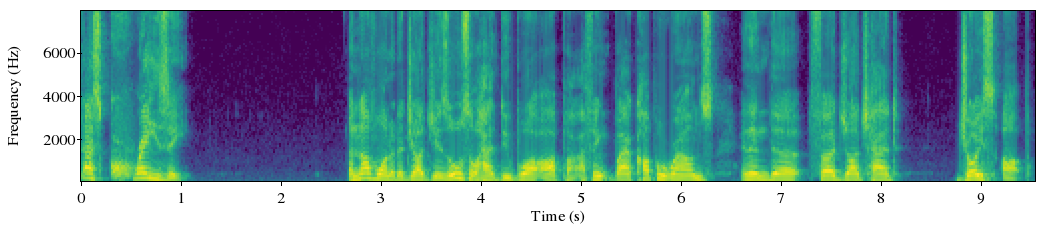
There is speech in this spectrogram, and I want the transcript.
That's crazy. Another one of the judges also had Dubois up, I think, by a couple rounds. And then the third judge had Joyce up.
